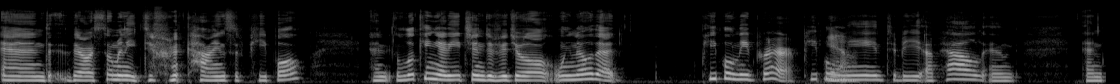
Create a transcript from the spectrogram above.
and there are so many different kinds of people. And looking at each individual, we know that people need prayer. People Yeah. need to be upheld and and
